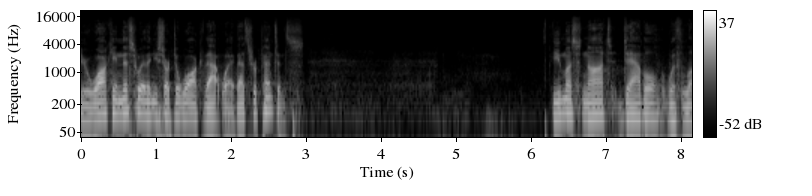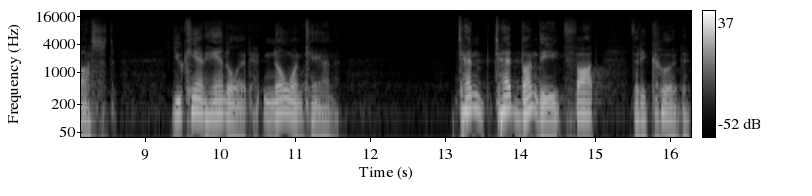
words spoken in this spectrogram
You're walking this way, then you start to walk that way. That's repentance. You must not dabble with lust. You can't handle it. No one can. Ted Bundy thought that he could.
